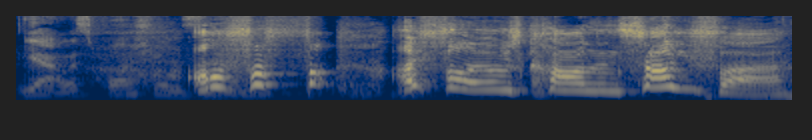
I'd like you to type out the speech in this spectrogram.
Yeah, it was Plushy and Oh, for fu- I thought it was Carl and Cypher.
